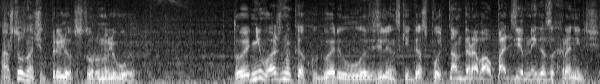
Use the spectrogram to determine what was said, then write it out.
А что значит прилет в сторону Львова? то неважно, как говорил Зеленский, Господь нам даровал подземные газохранилища.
